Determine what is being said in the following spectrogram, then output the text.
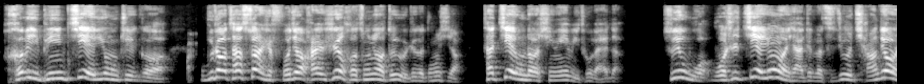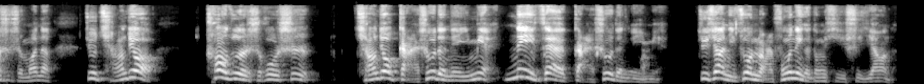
何伟斌借用这个，我不知道他算是佛教还是任何宗教都有这个东西啊。他借用到行为里头来的，所以我我是借用了一下这个词，就是强调是什么呢？就强调创作的时候是强调感受的那一面，内在感受的那一面。就像你做暖风那个东西是一样的，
